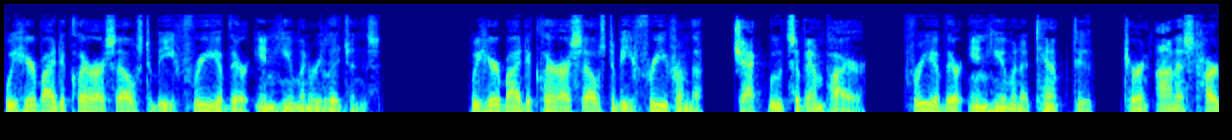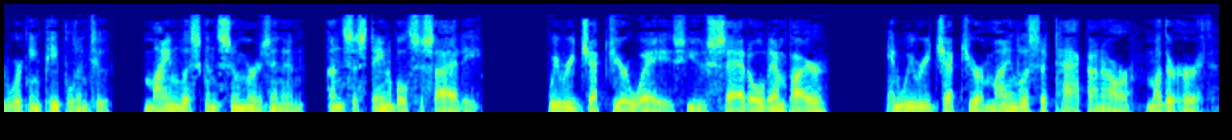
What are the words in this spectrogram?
We hereby declare ourselves to be free of their inhuman religions. We hereby declare ourselves to be free from the jackboots of empire, free of their inhuman attempt to turn honest, hard-working people into mindless consumers in an unsustainable society. We reject your ways, you sad old empire, and we reject your mindless attack on our Mother Earth.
